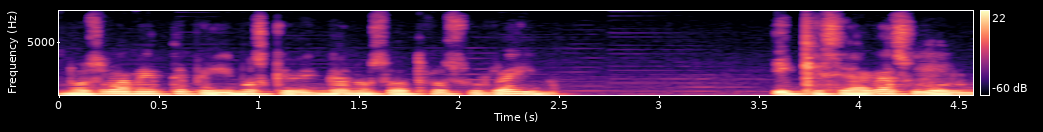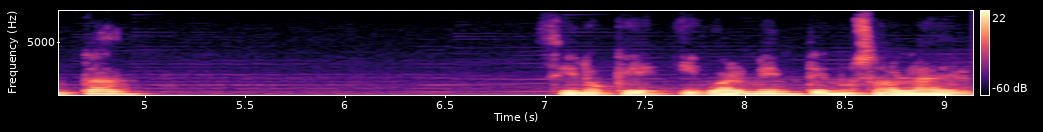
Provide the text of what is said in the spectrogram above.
no solamente pedimos que venga a nosotros su reino y que se haga su voluntad, sino que igualmente nos habla del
